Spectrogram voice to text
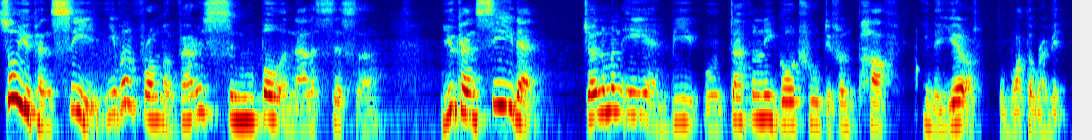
So you can see, even from a very simple analysis, uh, you can see that gentleman A and B will definitely go through different paths in the year of the water rabbit.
